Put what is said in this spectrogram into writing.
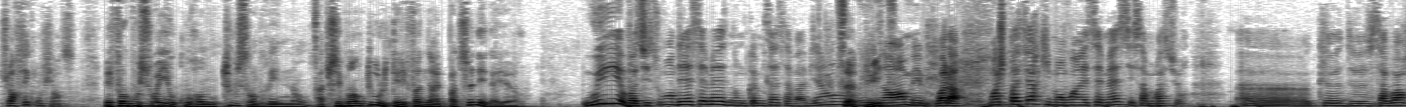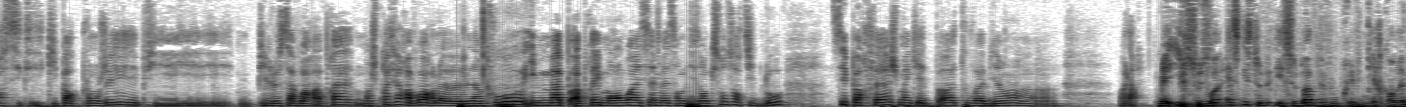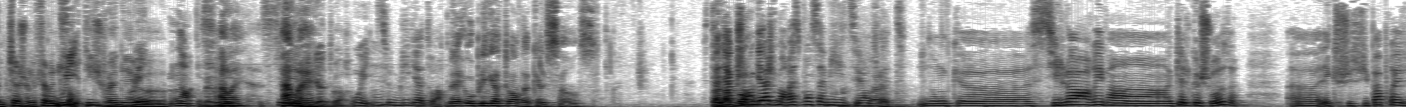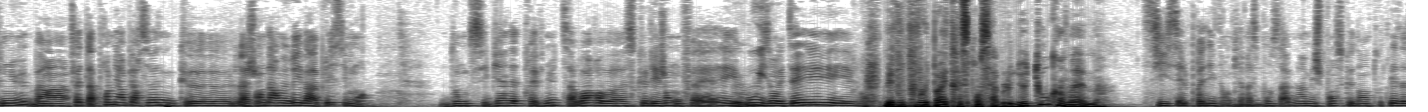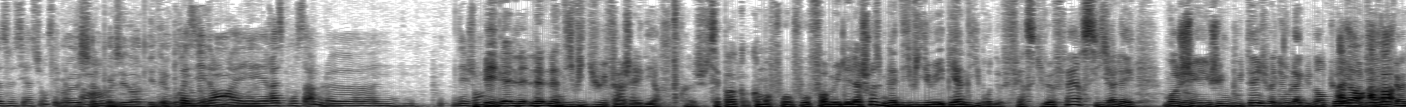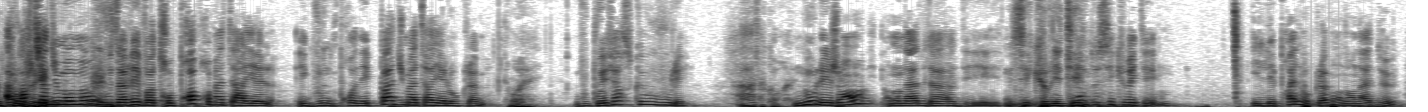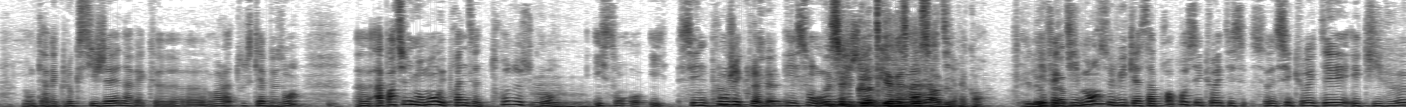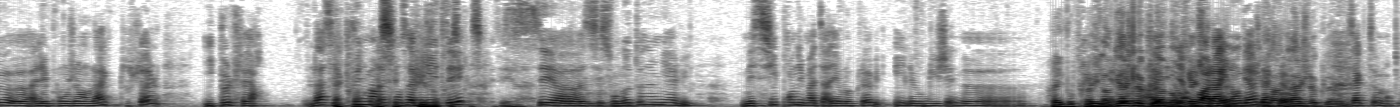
je leur fais confiance. Mais il faut que vous soyez au courant de tout, Sandrine, non? Absolument tout. Le téléphone n'arrête pas de sonner d'ailleurs. Oui, bah, c'est souvent des SMS, donc comme ça, ça va bien. Ça non, mais voilà. Moi, je préfère qu'ils m'envoient un SMS et ça me rassure. Euh, que de savoir qu'ils partent plonger et puis, puis le savoir après. Moi, je préfère avoir l'info. Il après, il m'envoie un SMS en me disant qu'ils sont sortis de l'eau. C'est parfait, je m'inquiète pas, tout va bien. Euh, voilà. Mais ils se doivent, est-ce qu'ils se, doivent de vous prévenir quand même? Tiens, je vais faire une sortie, je vais aller. Euh, non, ah ouais. Ah ouais. Obligatoire. Oui, c'est obligatoire. Mais obligatoire dans quel sens? C'est-à-dire que j'engage ma responsabilité en fait. Donc, s'il leur arrive un, quelque chose, euh, et que je ne suis pas prévenue, ben, en fait, la première personne que la gendarmerie va appeler, c'est moi. Donc c'est bien d'être prévenu, de savoir euh, ce que les gens ont fait et où ils ont été. Mais vous ne pouvez pas être responsable de tout quand même. Si, c'est le président qui est responsable, hein, mais je pense que dans toutes les associations, c'est comme ça. C'est le hein. président qui Le président est responsable euh, des gens. Mais l'individu, enfin, j'allais dire, je ne sais pas comment faut, faut formuler la chose, mais l'individu est bien libre de faire ce qu'il veut faire. Si, allez, moi j'ai une bouteille, je vais aller au lac du Nantua, je vais aller à, faire une à partir du moment où vous avez votre propre matériel et que vous ne prenez pas du matériel au club, ouais. vous pouvez faire ce que vous voulez. Ah, d'accord. Nous, les gens, on a de la, des, sécurité. des de sécurité. Ils les prennent au club, on en a deux, donc avec l'oxygène, avec euh, voilà tout ce qu'il y a besoin. Euh, à partir du moment où ils prennent cette trousse de secours, mmh. ils sont, c'est une plongée club et ils sont obligés. C'est le club qui est responsable. D'accord. Effectivement, celui qui a sa propre sécurité, sécurité et qui veut euh, aller plonger en lac tout seul, il peut le faire. Là, c'est plus de ma responsabilité, c'est son autonomie à lui. Mais s'il prend du matériel au club, il est obligé de. Il engage le club. voilà, il engage, le, club. Exactement.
